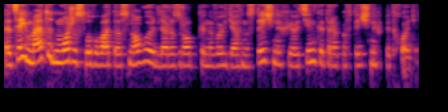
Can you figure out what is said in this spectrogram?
Е, Цей метод може слугувати основою для розробки нових діагностичних і оцінки терапевтичних підходів.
